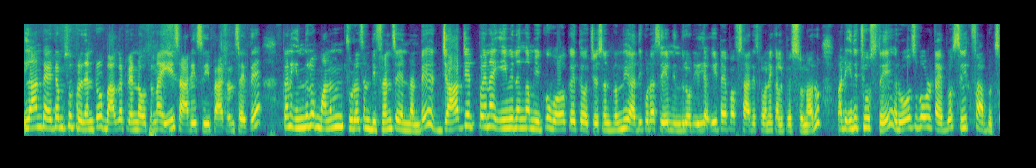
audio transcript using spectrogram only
ఇలాంటి ఐటమ్స్ ప్రజెంట్ బాగా ట్రెండ్ అవుతున్నాయి ఈ సారీస్ ఈ ప్యాటర్న్స్ అయితే. కానీ ఇందులో మనం చూడాల్సిన డిఫరెన్స్ ఏంటంటే జార్జెట్ పైన ఈ విధంగా మీకు వర్క్ అయితే వచ్చేసి ఉంటుంది అది కూడా సేమ్ ఇందులో ఈ- టైప్ ఆఫ్ సారీస్లోనే కల్పిస్తున్నారు. బట్ ఇది చూస్తే రోజ్ గోల్డ్ టైప్లో సిల్క్ ఫ్యాబ్రిక్స్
